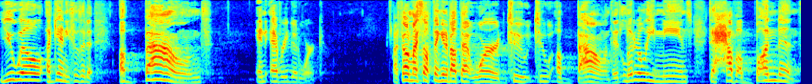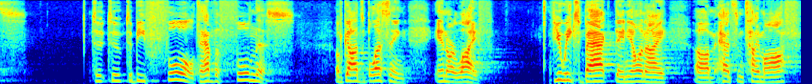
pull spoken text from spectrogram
you will, again, he says it, abound in every good work. I found myself thinking about that word, to, to abound. It literally means to have abundance, to, to, to be full, to have the fullness of God's blessing in our life. A few weeks back, Danielle and I um, had some time off,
